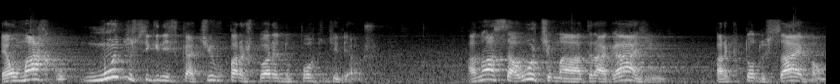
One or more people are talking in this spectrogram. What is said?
É um marco muito significativo para a história do Porto de Ilhéus. A nossa última dragagem, para que todos saibam,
